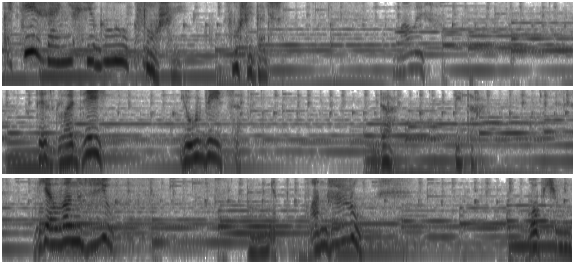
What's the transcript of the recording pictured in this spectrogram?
Какие же они все глупые. Слушай, слушай дальше. Малыш, ты злодей и убийца. Да, Питер. Я вонзю. Нет, вонжу в общем,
